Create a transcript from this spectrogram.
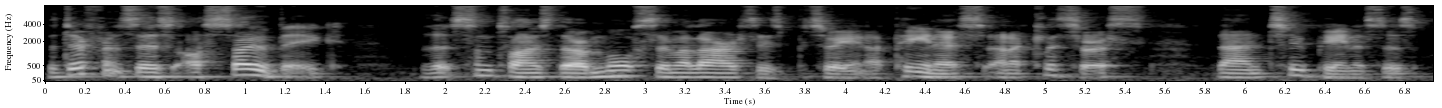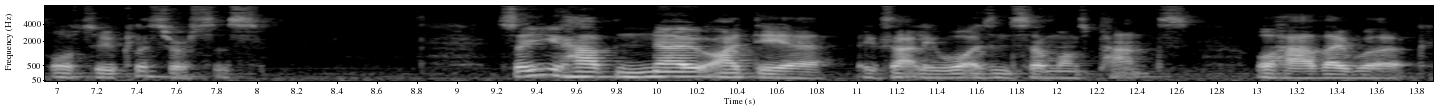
The differences are so big that sometimes there are more similarities between a penis and a clitoris than two penises or two clitorises. So you have no idea exactly what is in someone's pants or how they work.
